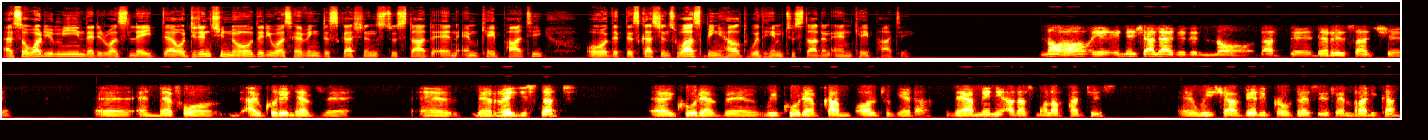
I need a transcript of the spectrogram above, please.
Uh, so, what do you mean that it was late? Uh, or didn't you know that he was having discussions to start an MK party? or that discussions was being held with him to start an MK party? No, initially I didn't know that uh, there is such, uh, and therefore I couldn't have uh, uh, registered. I could have, uh, we could have come all together. There are many other smaller parties which are very progressive and radical,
